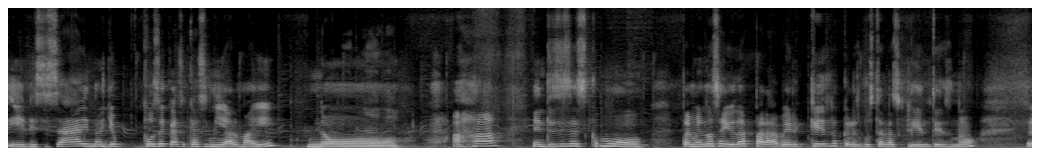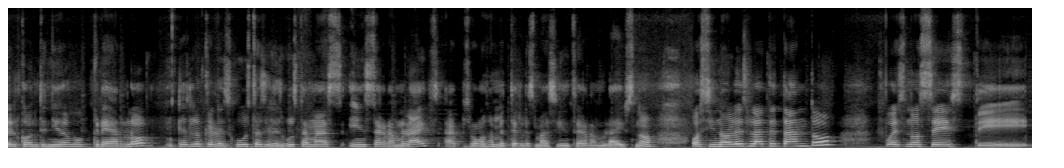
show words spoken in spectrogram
y dices, ay, no, yo puse casi, casi mi alma ahí. No. Ajá. Entonces es como, también nos ayuda para ver qué es lo que les gusta a los clientes, ¿no? El contenido, crearlo, qué es lo que les gusta, si les gusta más Instagram Lives, ah, pues vamos a meterles más Instagram Lives, ¿no? O si no les late tanto, pues no sé, este,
